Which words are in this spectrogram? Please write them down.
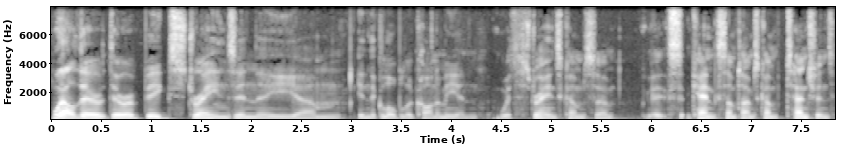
Well, there there are big strains in the um, in the global economy, and with strains comes um, can sometimes come tensions.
